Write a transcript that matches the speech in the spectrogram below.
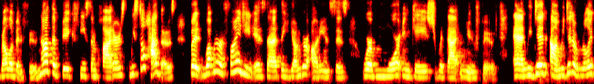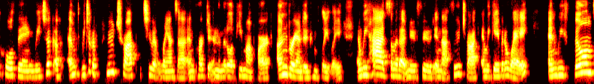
relevant food, not the big feasts and platters. We still had those, but what we were finding is that the younger audiences were more engaged with that new food. And we did um, we did a really cool thing. We took a we took a food truck to Atlanta and parked it in the middle of Piedmont Park, unbranded completely. And we had some of that new food in that food truck, and we gave it away. And we filmed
